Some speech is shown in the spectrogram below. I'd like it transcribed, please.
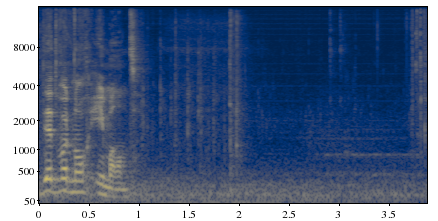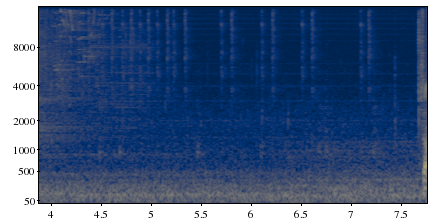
dit wordt nog iemand. Zo.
